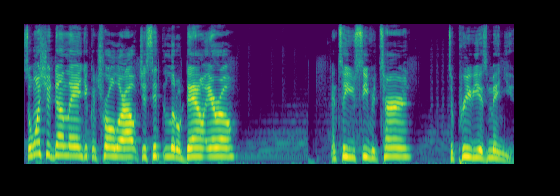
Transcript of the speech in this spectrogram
So once you're done laying your controller out, just hit the little down arrow until you see return to previous menu.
